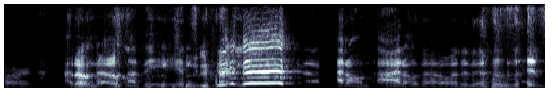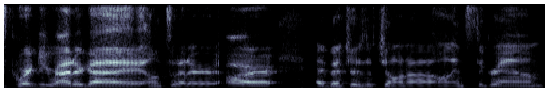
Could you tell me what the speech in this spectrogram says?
or I don't know. Not the. It's quirky. I don't. I don't know what it is. It's quirky writer guy on Twitter or Adventures of Jonah on Instagram.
